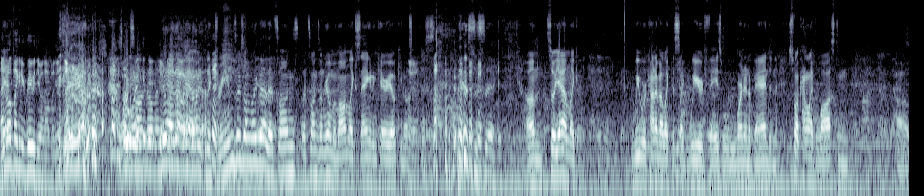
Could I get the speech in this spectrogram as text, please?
I don't know if I can agree with you on that, but it's, but it's cool. song, Yeah, though, yeah. yeah, no, yeah, it was, like Dreams or something like that. That song's that song's unreal. My mom like sang it in karaoke, and I was Oh, like, yeah. this is this is sick. Um, so yeah, I'm like, we were kind of at like this like weird phase where we weren't in a band, and just felt kind of like lost. And uh,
